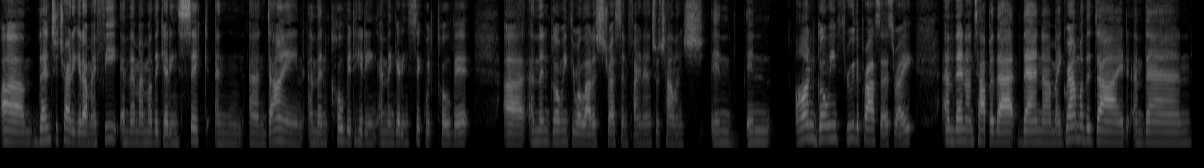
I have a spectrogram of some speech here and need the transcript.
Um, then to try to get on my feet, and then my mother getting sick and and dying, and then COVID hitting, and then getting sick with COVID, uh, and then going through a lot of stress and financial challenge in in ongoing through the process, right? And then on top of that, then uh, my grandmother died, and then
